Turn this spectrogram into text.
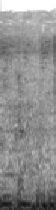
Nunca.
